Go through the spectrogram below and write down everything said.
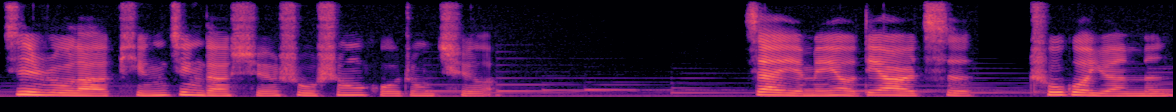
进入了平静的学术生活中去了，再也没有第二次出过远门。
